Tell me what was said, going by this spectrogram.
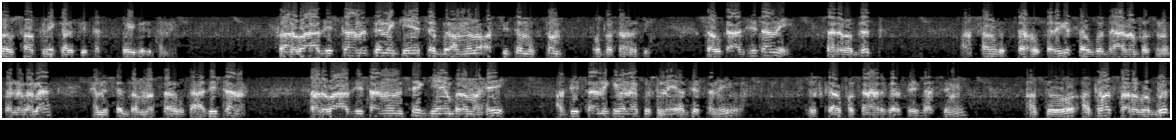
सब सत में कल्पित कोई विरुद्ध नहीं। सर्वाधिष्ठान से से ब्राह्मण अस्तित्व मुक्तम उपसंहति सबका अधिष्ठान है सर्वभृत असंगत होकर सबको धारण पोषण करने वाला, हमसे ब्रह्म सर्व का अधिष्ठान। सर्वाधिष्ठान से ज्ञ ब्रह्म, है। अधिष्ठान के बिना कुछ नहीं, अध्यक्ष नहीं हुआ। उसका उपसंहार करते भाष्य में। अतो अथ सर्वभृत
